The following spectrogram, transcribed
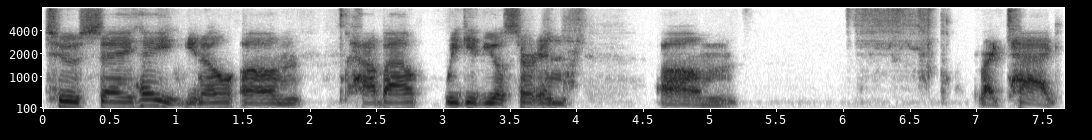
to say, hey, you know, um, how about we give you a certain um, like tag,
